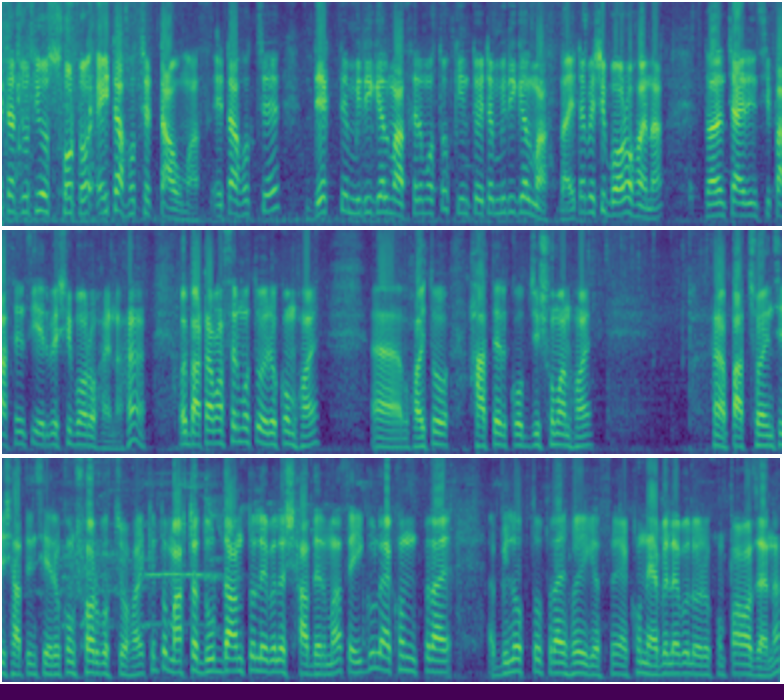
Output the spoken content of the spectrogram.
এটা যদিও ছোট, এইটা হচ্ছে টাউ মাছ। এটা হচ্ছে দেখতে মিরিগেল মাছের মতো, কিন্তু এটা মিরিগেল মাছ না। এটা বেশি বড় হয় না। ধরেন চার ইঞ্চি, পাঁচ ইঞ্চি, এর বেশি বড় হয় না হ্যাঁ। ওই বাটা মাছের মতো এরকম হয়। হয়তো হাতের কবজি সমান হয়। হ্যাঁ পাঁচ, ছয় ইঞ্চি, সাত ইঞ্চি এরকম সর্বোচ্চ হয়। কিন্তু মাছটা দুর্দান্ত লেভেলের স্বাদের মাছ। এইগুলো এখন প্রায়, বিলুপ্ত প্রায় হয়ে গেছে। এখন অ্যাভেলেবেল ওরকম পাওয়া যায় না।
